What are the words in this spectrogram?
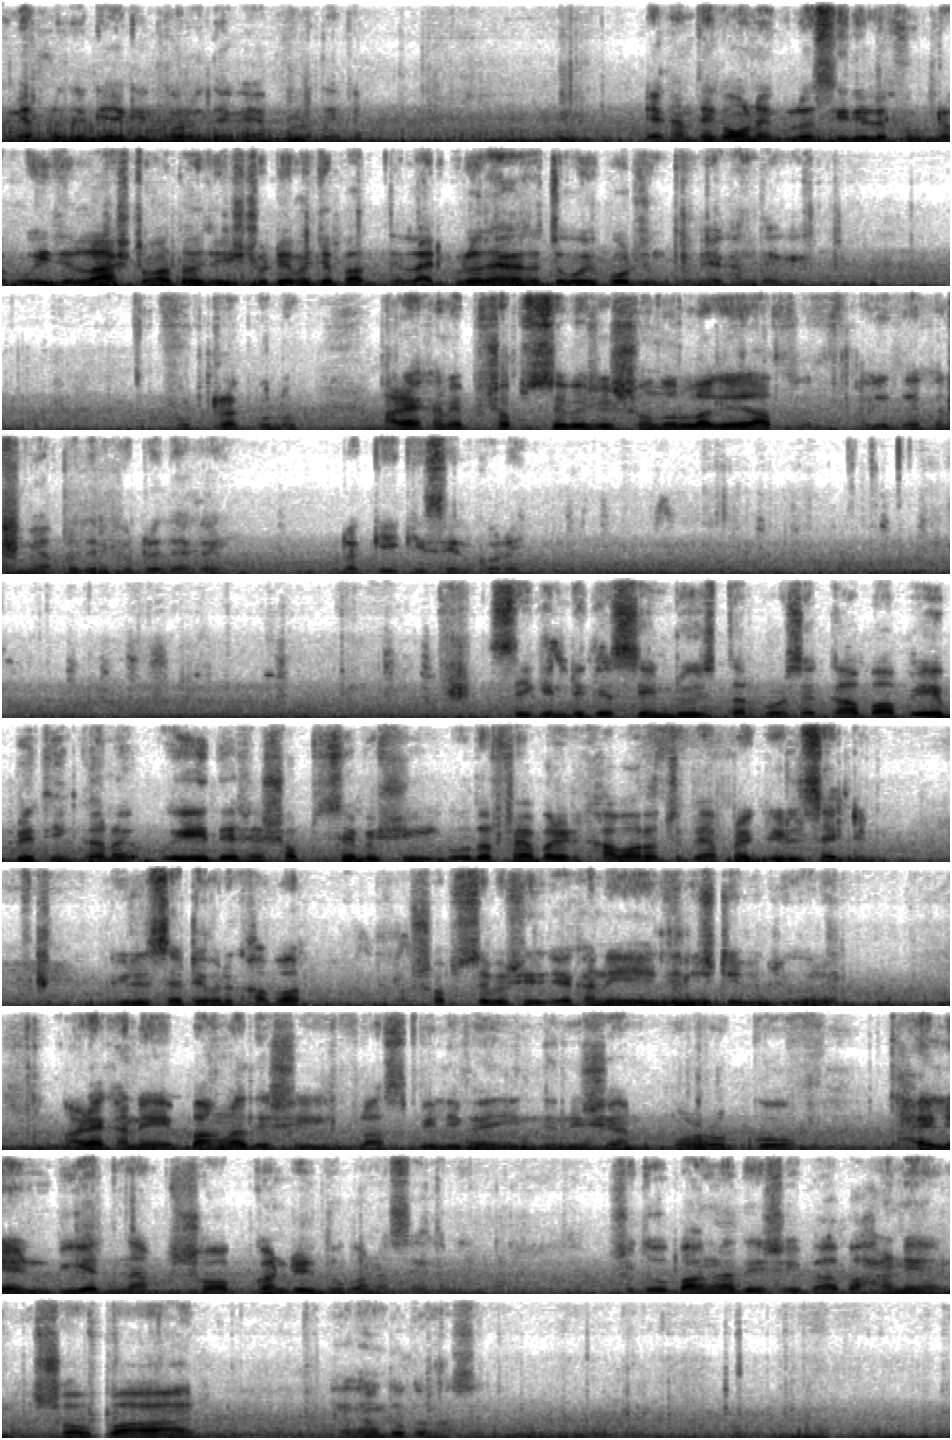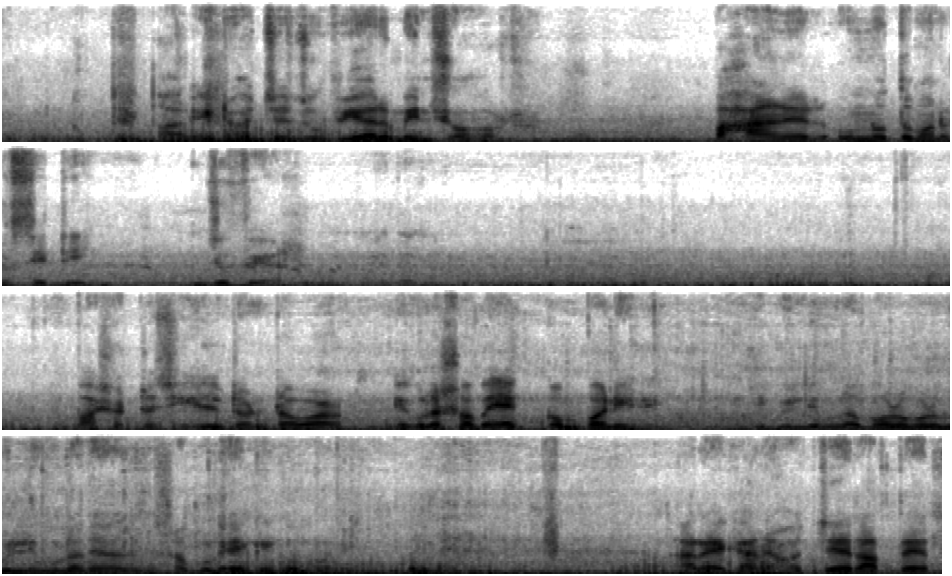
আমি আপনাদেরকে এক এক করে দেখাই, আপনারা দেখেন। এখান থেকে অনেকগুলো সিরিয়ালে ফুড ট্রাক ওই যে লাস্ট মাথা ওই যে স্টেডিয়ামের যে বাদ লাইটগুলো দেখা যাচ্ছে ওই পর্যন্ত, এখান থেকে ফুড ট্রাকগুলো আর এখানে সবচেয়ে বেশি সুন্দর লাগে রাত্রে। যে দেখেন আমি আপনাদেরকে ওটা দেখাই ওরা কী কী সেল করে। সেকেন্ড থেকে স্যান্ডউইচ তারপর হচ্ছে কাবাব এভরিথিং কারণ এই দেশে সবচেয়ে বেশি ওদের ফেভারিট খাবার হচ্ছে যে আপনার গ্রিলস আইটেম গ্রিলস আইটেমের খাবার। সবচেয়ে বেশি এখানে এই জিনিসটাই বিক্রি করে। আর এখানে Bangladeshi plus Philippine Indonesian Morocco Thailand Vietnam সব কান্ট্রির দোকান আছে এখানে। শুধু বাংলাদেশি বা বাহানে সবার এখানে দোকান আছে। আর এটা হচ্ছে জুপিয়ার মেন শহর। বাহানের উন্নত মানের সিটি জুফিয়ার বাসাটা হিলটন টাওয়ার এগুলো সব এক কোম্পানির যে বিল্ডিংগুলো বড় বড় বিল্ডিংগুলো দেখা যাচ্ছে সবগুলো একই কোম্পানি আর এখানে হচ্ছে রাতের,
